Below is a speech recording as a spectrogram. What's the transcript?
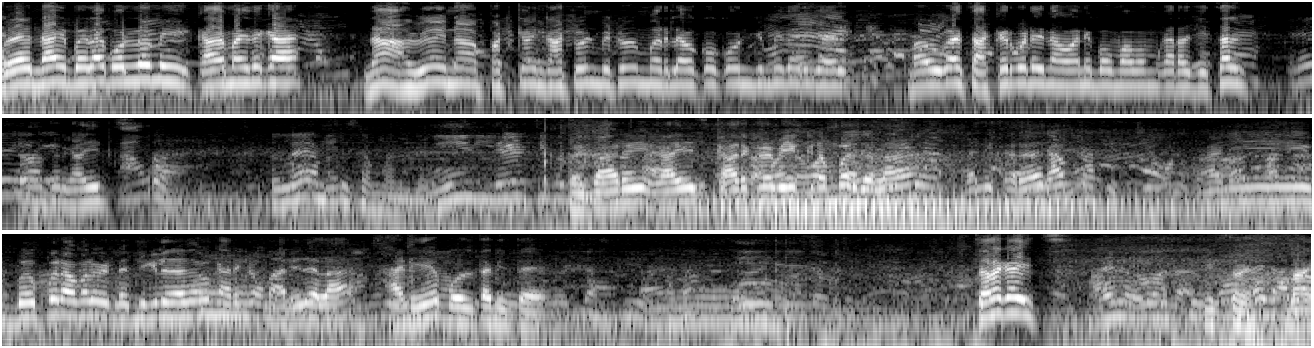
बरं, नाही बला बोललो मी. काय माहितीये का? ना हवे आहे ना पटकन गाठवून बिटवून मरल्यावर को- कोण जिम्मेदारी घ्याल मग उगा साखरपडे नावाने बोंबा बॉम्ब करायची. चल. चला तर गाईच तर गाडी कार्यक्रम एक नंबर झाला. आणि खरंच आणि भरपूर आम्हाला भेटलं. जिकडे जायचं कार्यक्रम भारी झाला. आणि हे बोलता इथे. चला काहीच निघतोय. बाय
